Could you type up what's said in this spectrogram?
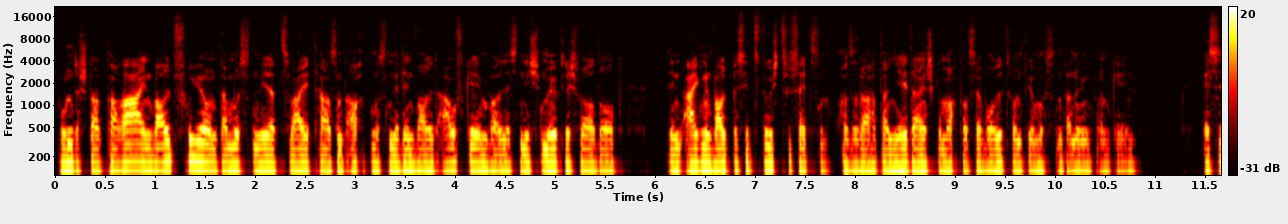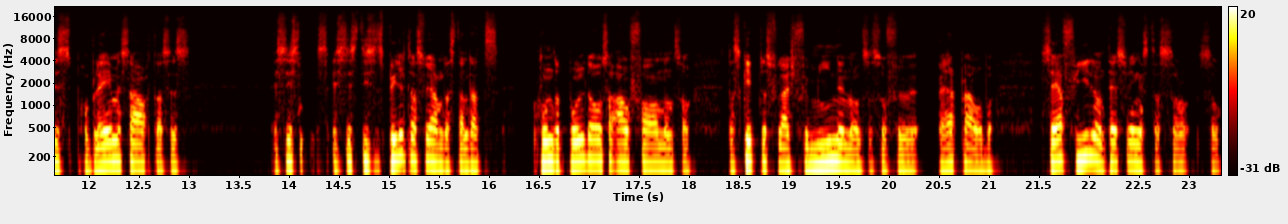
Bundesstaat Pará einen Wald früher und da mussten wir 2008 mussten wir den Wald aufgeben, weil es nicht möglich war, dort den eigenen Waldbesitz durchzusetzen. Also da hat dann jeder eigentlich gemacht, was er wollte und wir mussten dann irgendwann gehen. Es ist, Problem ist auch, dass es, es ist, es ist dieses Bild, das wir haben, dass dann da 100 Bulldozer auffahren und so. Das gibt es vielleicht für Minen, also so für Bergbau, aber sehr viel und deswegen ist das so, so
